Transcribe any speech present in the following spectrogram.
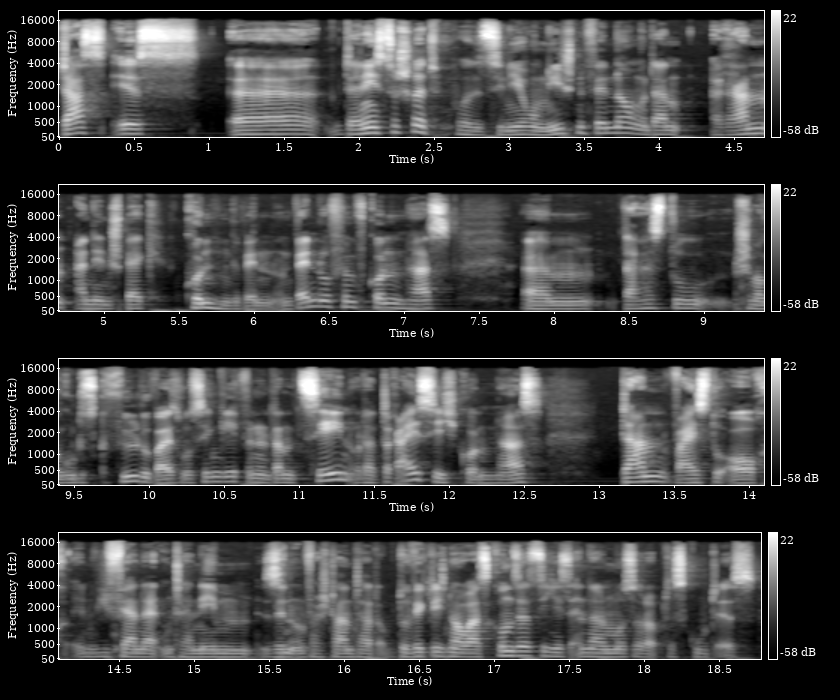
Das ist äh, der nächste Schritt. Positionierung, Nischenfindung und dann ran an den Speck Kunden gewinnen. Und wenn du fünf Kunden hast, ähm, dann hast du schon mal ein gutes Gefühl, du weißt, wo es hingeht. Wenn du dann 10 oder 30 Kunden hast, dann weißt du auch, inwiefern dein Unternehmen Sinn und Verstand hat, ob du wirklich noch was Grundsätzliches ändern musst oder ob das gut ist.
